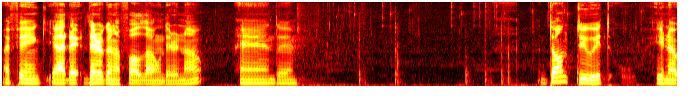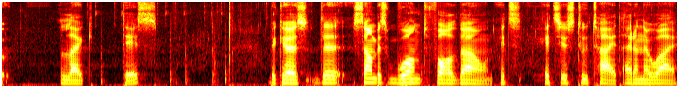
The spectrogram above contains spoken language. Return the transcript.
I think, yeah, they, they're gonna fall down there now. And um, don't do it, you know, like this. Because the zombies won't fall down. It's it's just too tight. I don't know why.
